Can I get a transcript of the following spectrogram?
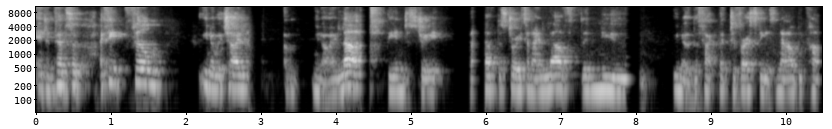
it in film. So I think film, you know, which I, um, you know, I love the industry, I love the stories, and I love the new, you know, the fact that diversity has now become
